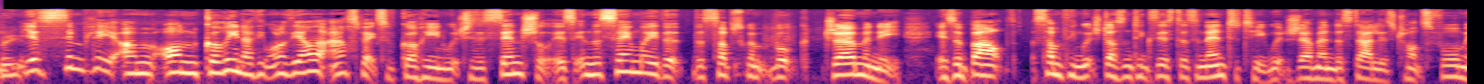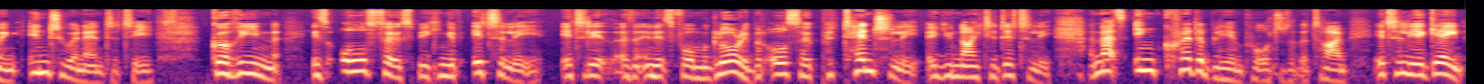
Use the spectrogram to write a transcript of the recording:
Brief? Yes, simply um, on Corinne, I think one of the other aspects of Corinne which is essential is in the same way that the subsequent book, Germany, is about something which doesn't exist as an entity, which Germaine de Stael is transforming into an entity, Corinne is also speaking of Italy, Italy in its former glory, but also potentially a united Italy. And that's incredibly important at the time. Italy, again,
